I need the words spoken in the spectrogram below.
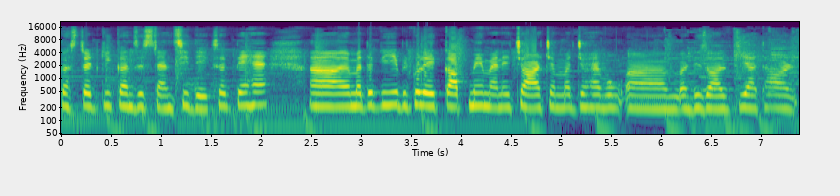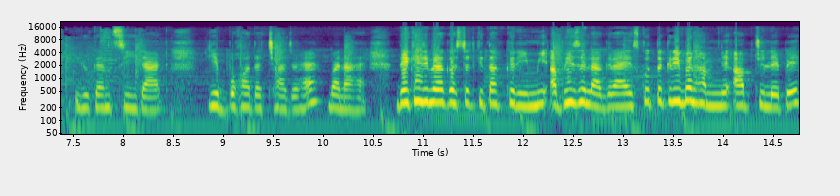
कस्टर्ड की कंसिस्टेंसी देख सकते हैं। आ, मतलब कि ये बिल्कुल एक कप में मैंने चार चम्मच जो है वो डिज़ोल्व किया था और यू कैन सी दैट ये बहुत अच्छा जो है बना है। देखिए जी मेरा कस्टर्ड कितना क्रीमी अभी से लग रहा है। इसको तकरीबन हमने अब चूल्हे पे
